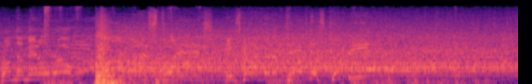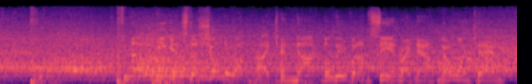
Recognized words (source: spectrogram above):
From the middle rope. Oh, what a splash. He's going for the pin. This could be it. No, he gets the shoulder up. I cannot believe what I'm seeing right now. No one can.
